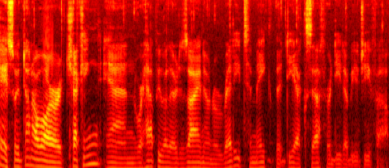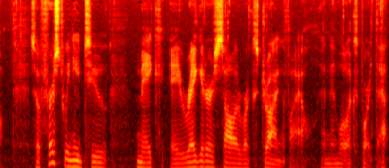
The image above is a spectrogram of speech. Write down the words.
Okay, so we've done all our checking and we're happy with our design and we're ready to make the DXF or DWG file. So first we need to make a regular SOLIDWORKS drawing file and then we'll export that.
